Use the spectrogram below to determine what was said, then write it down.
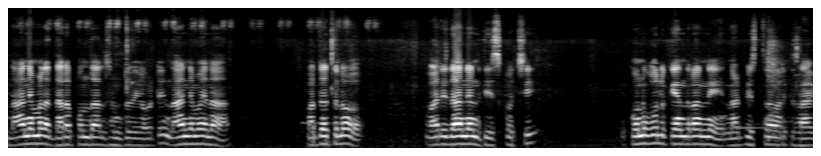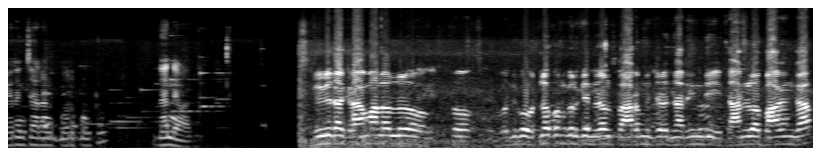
నాణ్యమైన ధర పొందాల్సి ఉంటుంది కాబట్టి నాణ్యమైన పద్ధతిలో వరి ధాన్యాన్ని తీసుకొచ్చి కొనుగోలు కేంద్రాన్ని నడిపిస్తున్న వారికి సహకరించాలని కోరుకుంటూ ధన్యవాదాలు. వివిధ గ్రామాలలో తో- కొనుగోలు కేంద్రాలు ప్రారంభించడం జరిగింది. దానిలో భాగంగా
